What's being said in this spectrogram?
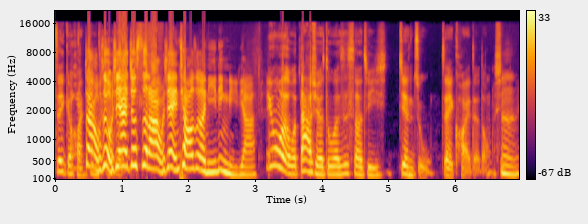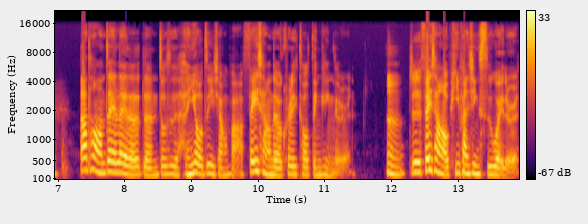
这个环境？对啊，我说我现在就是啦，我现在已经跳到这个泥泞里呀。因为我我大学读的是设计建筑这一块的东西，嗯，那通常这一类的人都是很有自己想法，非常的有 critical thinking 的人。嗯，就是非常有批判性思维的人，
